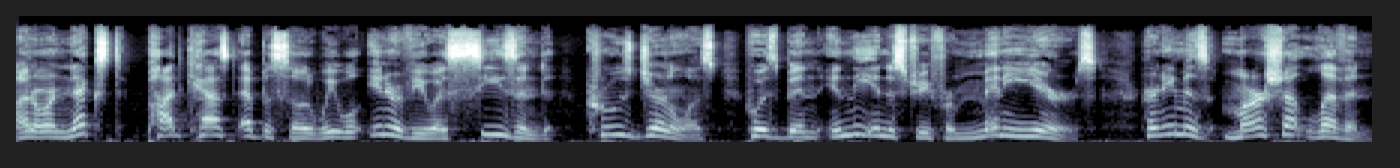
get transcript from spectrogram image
On our next podcast episode, we will interview a seasoned cruise journalist who has been in the industry for many years. Her name is Marcia Levin,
